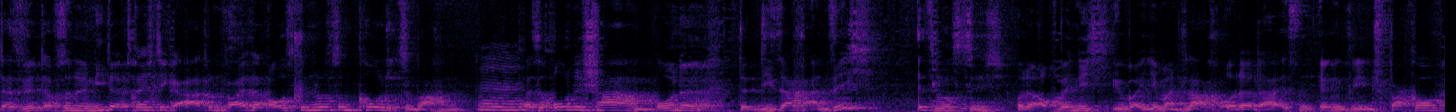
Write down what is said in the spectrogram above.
das wird auf so eine niederträchtige Art und Weise ausgenutzt, um Kohle zu machen. Also ohne Scham, ohne die Sache an sich ist lustig. Oder auch wenn ich über jemand lache oder da ist ein, irgendwie ein Spacko.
